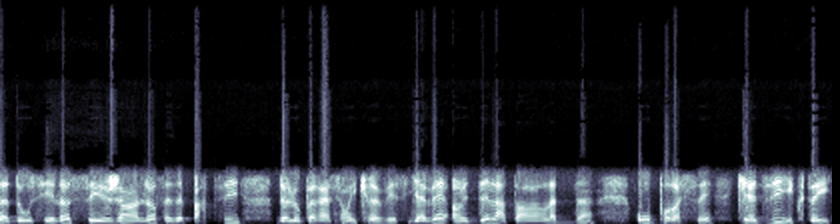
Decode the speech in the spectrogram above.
ce dossier-là, ces gens-là faisaient partie de l'opération Écrevisse. Il y avait un délateur là-dedans, au procès, qui a dit, écoutez,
